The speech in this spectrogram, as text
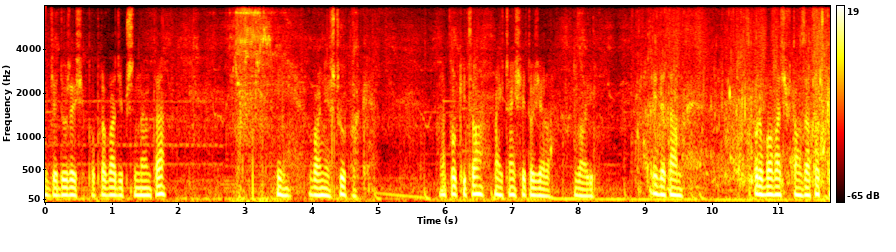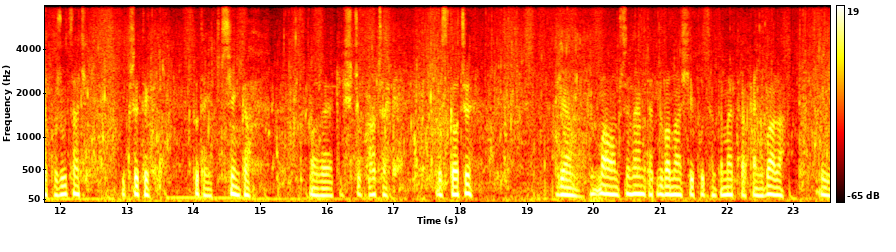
gdzie dłużej się poprowadzi przynęta i walnie szczupak. A póki co najczęściej to ziela wali. Idę tam spróbować w tą zatoczkę porzucać i przy tych tutaj trzcinkach może jakiś szczupaczek wyskoczy. Wziąłem małą przynętę 12,5 cm kanibala i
